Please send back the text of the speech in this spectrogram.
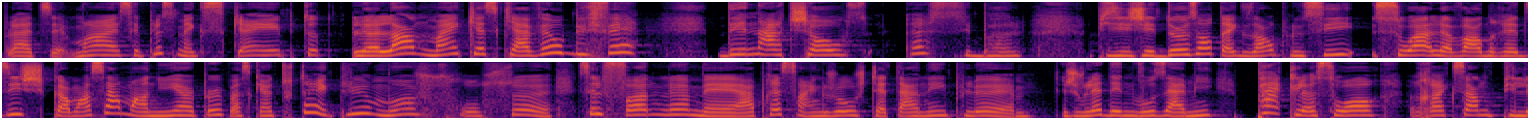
Puis là, tu sais, ouais, c'est plus mexicain. Puis tout. Le lendemain, qu'est-ce qu'il y avait au buffet? Des nachos. Ah, c'est bol. Puis j'ai deux autres exemples aussi. Soit le vendredi, je commençais à m'ennuyer un peu parce qu'un tout inclus, moi, je trouve ça. C'est le fun, mais après cinq jours, j'étais tannée. Puis là, je voulais des nouveaux amis. Pas que le soir, Roxane puis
